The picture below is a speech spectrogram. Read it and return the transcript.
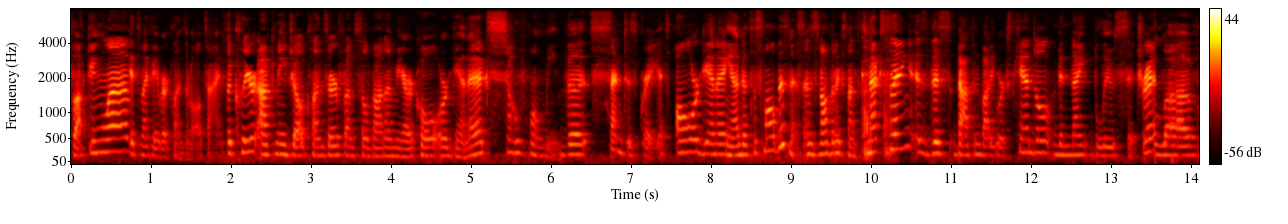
fucking love. It's my favorite cleanser of all time. The Clear Acne Gel Cleanser from Silvana Miracle Organics. So foamy. The scent is great. It's all organic and it's a small business and it's not that expensive. Next thing is this Bath and Body Works candle, Midnight Blue Citrus. Love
